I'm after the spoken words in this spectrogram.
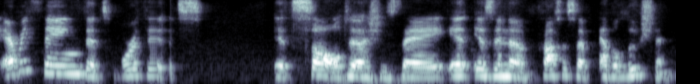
everything that's worth its its salt, I should say, it is in a process of evolution.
